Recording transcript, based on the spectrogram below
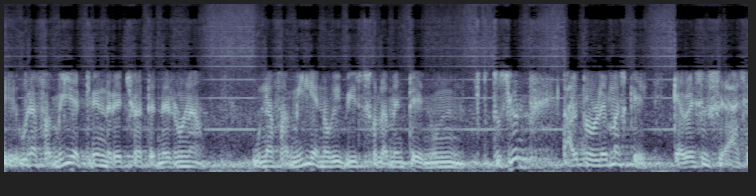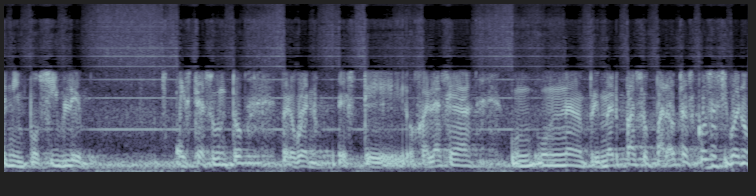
eh, una familia, tienen derecho a tener una una familia, no vivir solamente en una institución. Hay problemas que, que a veces hacen imposible este asunto, pero bueno, este, ojalá sea un, primer paso para otras cosas y bueno,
